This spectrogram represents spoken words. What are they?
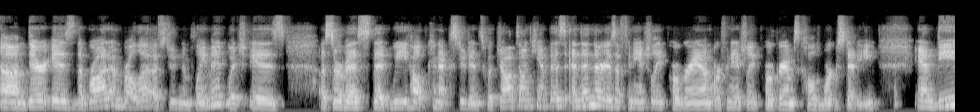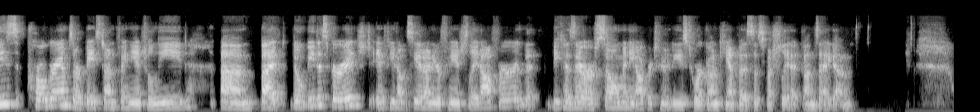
um, there is the broad umbrella of student employment, which is a service that we help connect students with jobs on campus. And then there is a financial aid program or financial aid programs called Work Study. And these programs are based on financial need. Um, but don't be discouraged if you don't see it on your financial aid offer that because there are so many opportunities to work on campus, especially at Gonzaga.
